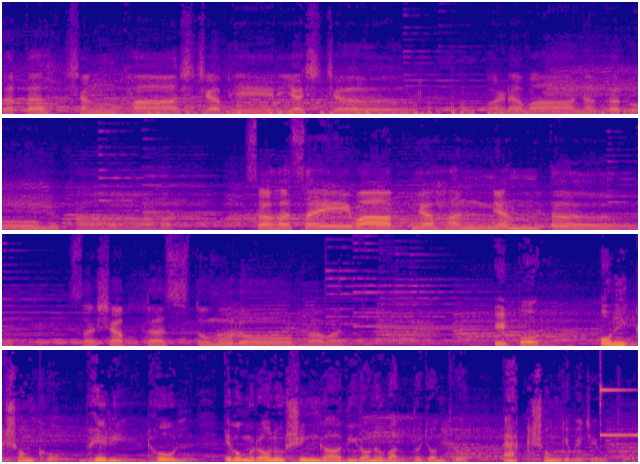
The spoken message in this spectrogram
ततः शङ्खाश्च भैर्यश्च पणवानकगोमुखाः सहसैवाभ्यहन्यन्त सशब्दस्तु मुलोऽभवत् এরপর অনেক শঙ্খ ভেরি ঢোল এবং রণসিংহাদি রণবাদ্যযন্ত্র একসঙ্গে বেজে উঠল।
